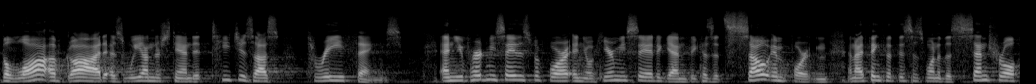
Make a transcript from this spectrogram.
The law of God, as we understand it, teaches us three things. And you've heard me say this before, and you'll hear me say it again because it's so important. And I think that this is one of the central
